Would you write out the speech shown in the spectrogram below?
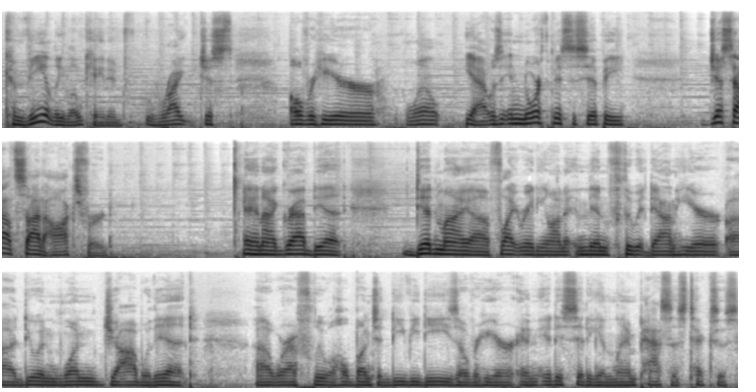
conveniently located right just over here. Well, yeah, it was in North Mississippi, just outside of Oxford. And I grabbed it, did my uh, flight rating on it, and then flew it down here, uh, doing one job with it. Uh, where I flew a whole bunch of DVDs over here, and it is sitting in Lampasas, Texas.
